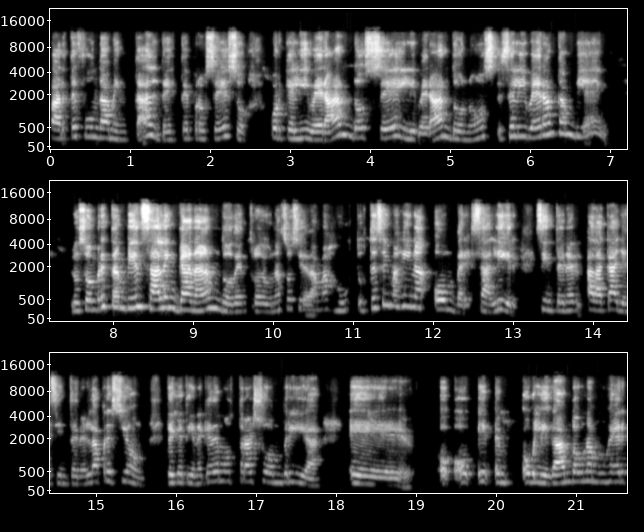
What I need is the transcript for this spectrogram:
parte fundamental de este proceso, porque liberándose y liberándonos, se liberan también. Los hombres también salen ganando dentro de una sociedad más justa. ¿Usted se imagina hombre salir sin tener a la calle, sin tener la presión de que tiene que demostrar su hombría, eh, o, em, obligando a una mujer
